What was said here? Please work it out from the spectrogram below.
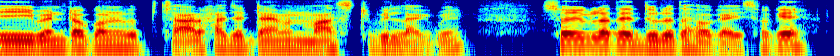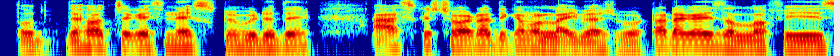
এই ইভেন্টটা করতে চার হাজার ডায়মন্ড মাস্ট বিল লাগবে। সো এগুলোতে দূরে থাকো গাইস ওকে তো দেখা হচ্ছে গাইস নেক্সট ভিডিওতে আজকে ছয়টার দিকে আমরা লাইভে আসব। টাটা গাইস আল্লাহ হাফিজ।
